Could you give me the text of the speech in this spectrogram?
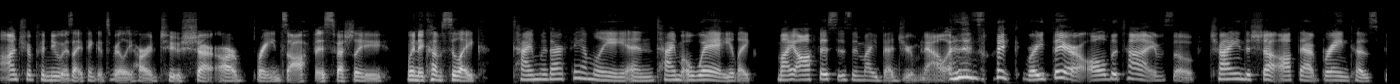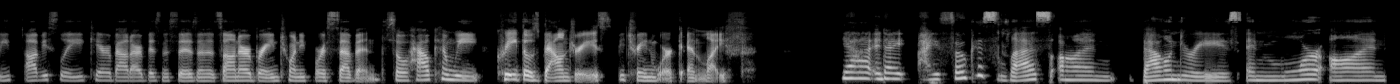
entrepreneurs, I think it's really hard to shut our brains off, especially when it comes to like time with our family and time away. Like my office is in my bedroom now and it's like right there all the time. So trying to shut off that brain because we obviously care about our businesses and it's on our brain 24 7. So how can we create those boundaries between work and life? Yeah, and I I focus less on boundaries and more on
